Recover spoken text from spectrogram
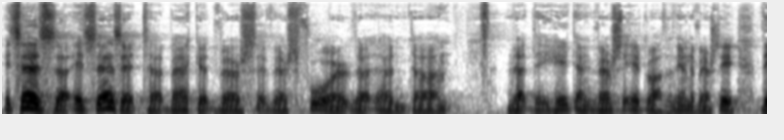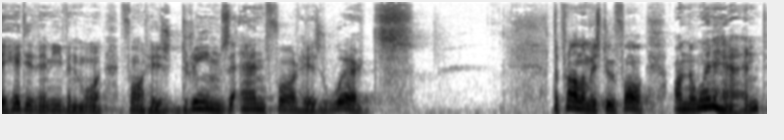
It says, uh, it, says it uh, back at verse, uh, verse 4 that, and, um, that they hate, and verse 8 rather, the end of verse 8, they hated him even more for his dreams and for his words. The problem is twofold. On the one hand,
